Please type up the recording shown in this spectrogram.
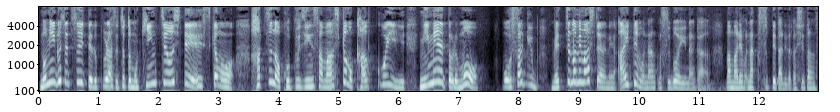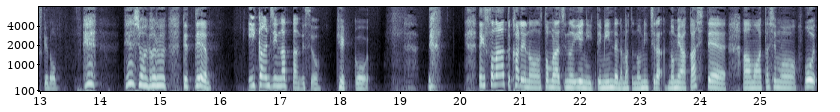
飲み癖ついてるプラス、ちょっともう緊張して、しかも、初の黒人様、しかもかっこいい、2メートルも、もうお酒めっちゃ飲みましたよね。相手もなんかすごいなんか、まあ、まり、なんか吸ってたりとかしてたんですけど、えテンション上がるって言って、いい感じになったんですよ。結構。で、その後彼の友達の家に行ってみんなでまた飲みちら、飲み明かして、あ、もう私も、もう、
